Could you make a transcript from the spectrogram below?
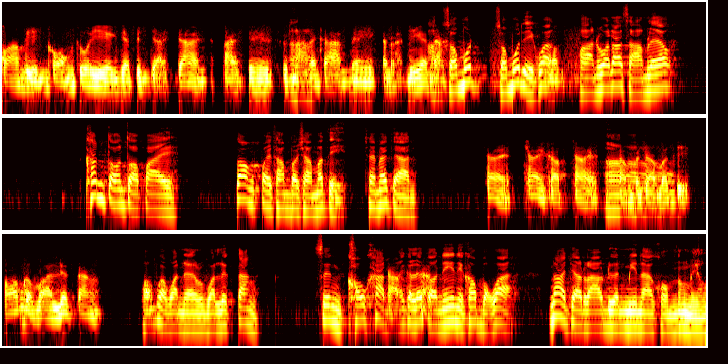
ความเห็นของตัวเองเนี่ยเป็นใหญ่ได้ภายในสถานการณ์ในขณะนี้อะนะสมมติสมมติอีกว่าครับผ่านวาระสามแล้ว ขั้นตอนต่อไปต้องไปทำประชามติ ใช่ไหมอาจารย์ ใช่ใช่ครับ ใช่อ่าทำประชามติ พร้อมกับวันเลือกตั้ง พร้อมกับวันวันเลือกตั้ง ซึ่งเขาคาดหมายกันแล้ควรับตอนนี้เนี่ยเขาบอกว่าน่าจะราวเดือนมีนาคมต้องเหมียว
